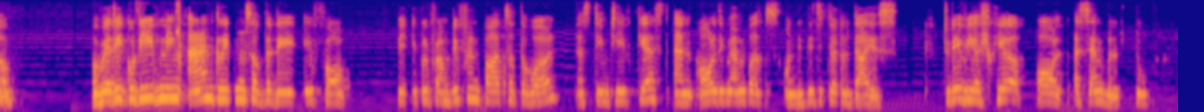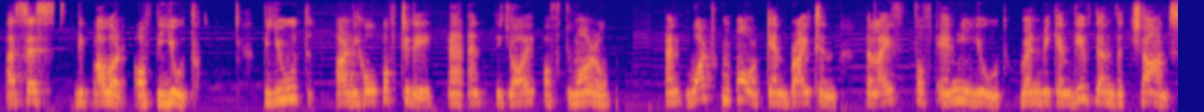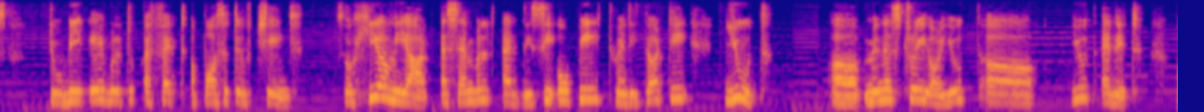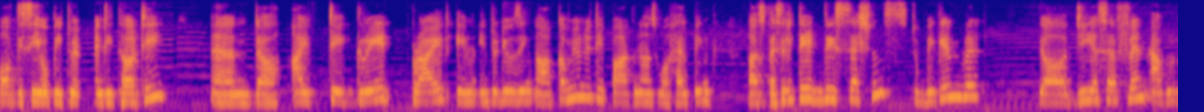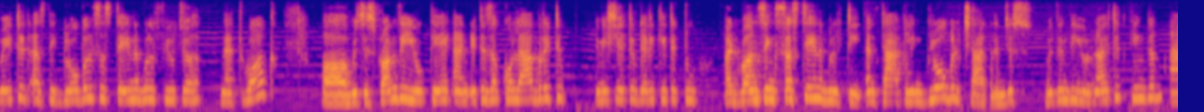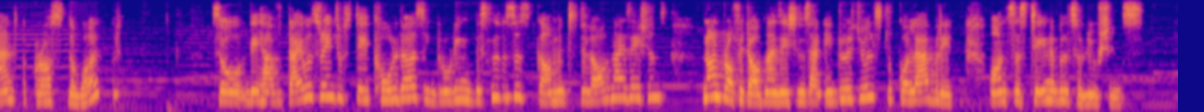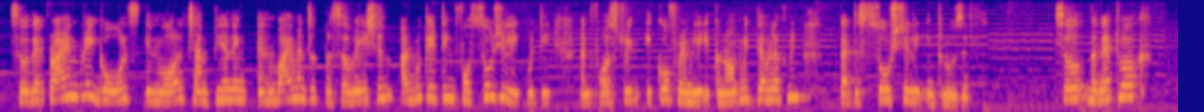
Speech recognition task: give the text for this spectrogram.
A very good evening and greetings of the day for people from different parts of the world, esteemed chief guest, and all the members on the digital dais. Today we are here all assembled to assess the power of the youth. The youth are the hope of today and the joy of tomorrow. And what more can brighten the life of any youth when we can give them the chance to be able to affect a positive change? So here we are assembled at the COP 2030 Youth uh, Ministry or Youth uh, Youth Edit of the COP 2030 and uh, I take great pride in introducing our community partners who are helping us facilitate these sessions. To begin with, the GSFN, abbreviated as the Global Sustainable Future Network, uh, which is from the UK, and it is a collaborative initiative dedicated to advancing sustainability and tackling global challenges within the United Kingdom and across the world. So they have diverse range of stakeholders, including businesses, governmental organizations, non-profit organizations, and individuals to collaborate on sustainable solutions. So their primary goals involve championing environmental preservation, advocating for social equity, and fostering eco-friendly economic development that is socially inclusive. So the network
